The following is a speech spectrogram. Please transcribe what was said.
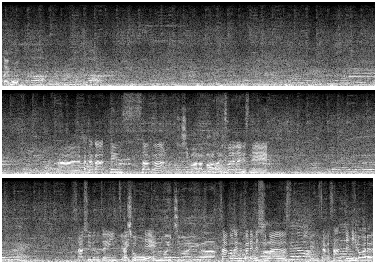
3対5なか点差が自信は変わらないです始まらないですね。さあシールド全員使い切って。の1枚が。さあここで抜かれてしまう。点差が3点に広がる。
